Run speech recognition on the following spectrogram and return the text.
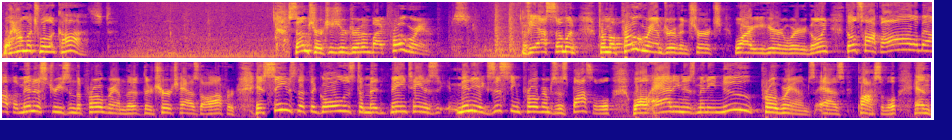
well, how much will it cost? Some churches are driven by programs. If you ask someone from a program driven church, why are you here and where you're going, they'll talk all about the ministries and the program that their church has to offer. It seems that the goal is to maintain as many existing programs as possible while adding as many new programs as possible. And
